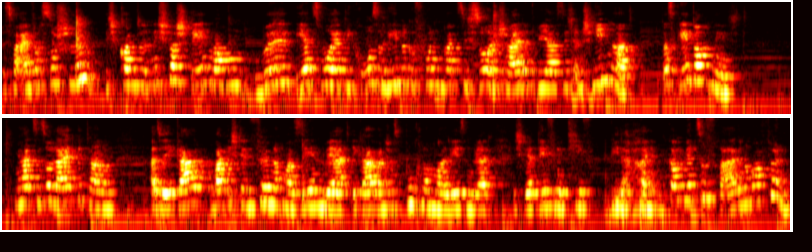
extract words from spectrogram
Es war einfach so schlimm. Ich konnte nicht verstehen, warum Will, jetzt wo er die große Liebe gefunden hat, sich so entscheidet, wie er sich entschieden hat. Das geht doch nicht. Mir hat sie so leid getan. Also egal, wann ich den Film nochmal sehen werde, egal, wann ich das Buch nochmal lesen werde, ich werde definitiv wieder weinen. Kommen wir zu Frage Nummer 5.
